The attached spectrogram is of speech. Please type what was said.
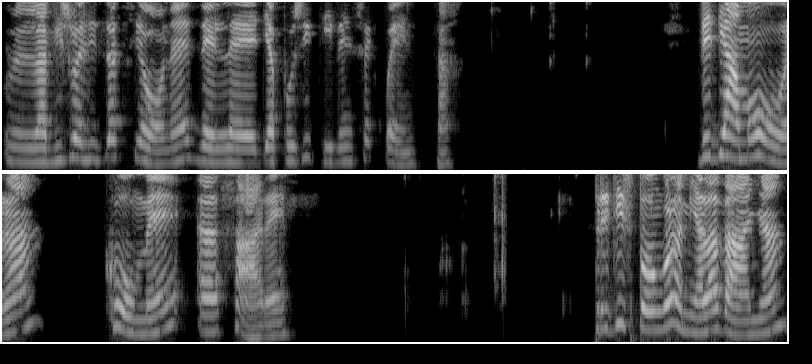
la visualizzazione delle diapositive in sequenza. Vediamo ora come eh, fare. Predispongo la mia lavagna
